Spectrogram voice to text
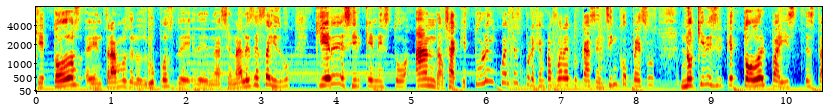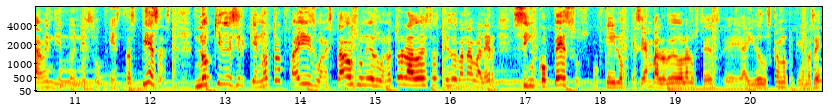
que todos entramos de los grupos de, nacionales de Facebook, quiere decir que en esto anda. O sea, que tú lo encuentres, por ejemplo, afuera de tu casa en 5 pesos, no quiere decir que todo el país está vendiendo en eso estas piezas. No quiere decir que en otro país, o en Estados Unidos, o en otro lado, estas piezas van a valer 5 pesos. Ok, lo que sea en valor de dólar, ustedes eh, ahí deduzcanlo porque yo no sé.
